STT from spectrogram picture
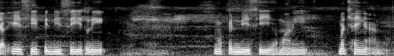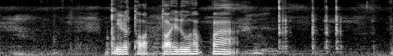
จาก AC เป็น DC ตัวนี้ มาเป็น DC ออกมานี้มาใช้งาน นี่เราถอดถอดให้ดูครับว่าไอ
